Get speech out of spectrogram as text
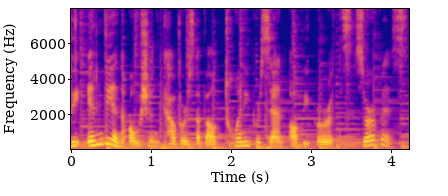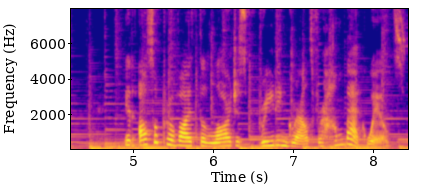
The Indian Ocean covers about 20% of the Earth's surface. It also provides the largest breeding grounds for humpback whales.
